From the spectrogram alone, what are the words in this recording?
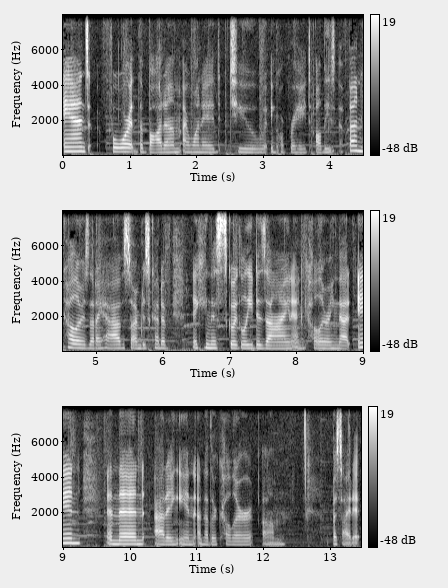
And for the bottom, I wanted to incorporate all these fun colors that I have. So I'm just kind of making this squiggly design and coloring that in and then adding in another color um, beside it.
